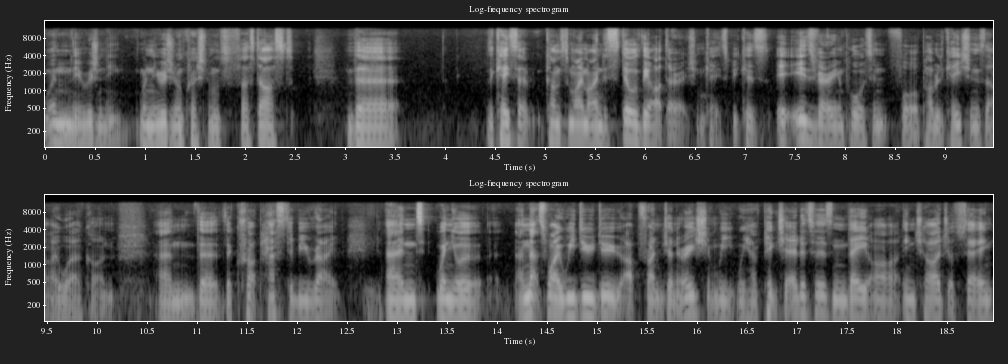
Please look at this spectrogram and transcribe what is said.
when the originally when the original question was first asked, the the case that comes to my mind is still the art direction case because it is very important for publications that I work on. Um, the the crop has to be right, and when you're and that's why we do do upfront generation. We we have picture editors, and they are in charge of saying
